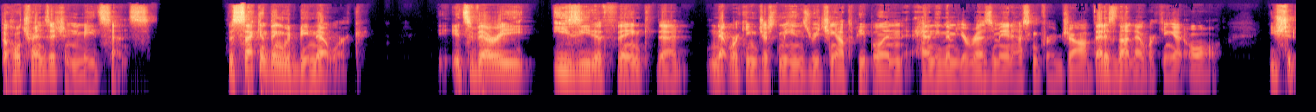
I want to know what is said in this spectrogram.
the whole transition made sense. The second thing would be network. It's very easy to think that networking just means reaching out to people and handing them your resume and asking for a job. That is not networking at all. You should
